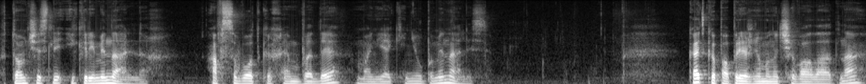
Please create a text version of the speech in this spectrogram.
в том числе и криминальных, а в сводках МВД маньяки не упоминались. Катька по-прежнему ночевала одна,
